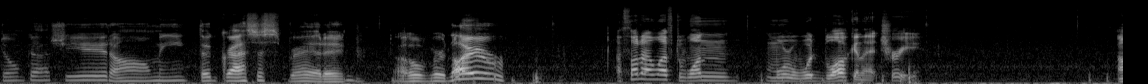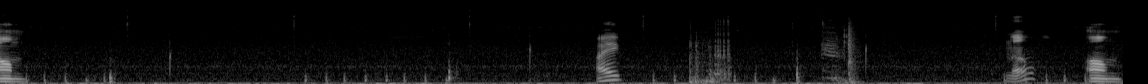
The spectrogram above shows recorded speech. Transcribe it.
Don't got shit on me. The grass is spreading over there. I thought I left one more wood block in that tree. Um. I No. um.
